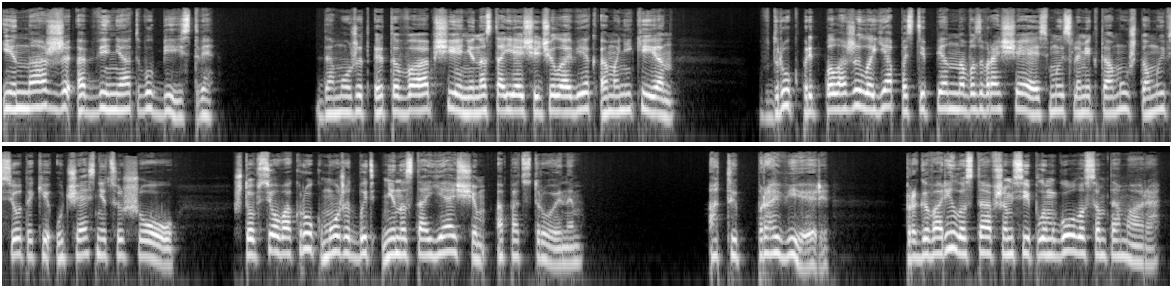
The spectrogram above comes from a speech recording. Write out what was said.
и нас же обвинят в убийстве. Да может, это вообще не настоящий человек, а манекен. Вдруг предположила я, постепенно возвращаясь мыслями к тому, что мы все таки участницы шоу, что все вокруг может быть не настоящим, а подстроенным. «А ты проверь», — проговорила ставшим сиплым голосом Тамара. —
